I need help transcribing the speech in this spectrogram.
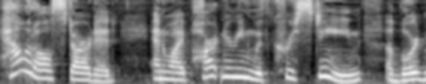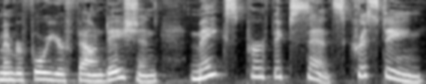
how it all started, and why partnering with Christine, a board member for your foundation, makes perfect sense. Christine.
